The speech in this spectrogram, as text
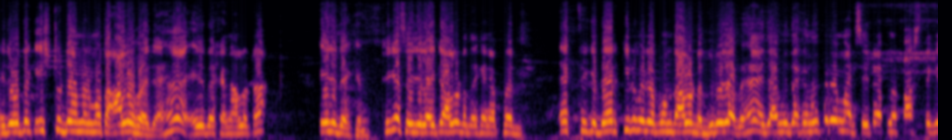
এই যে ওদেরকে স্টুডিয়ামের মতো আলো হয়ে যায় হ্যাঁ? এই যে দেখেন আলোটা, এই যে দেখেন, ঠিক আছে? এই যে লাইটের আলোটা দেখেন, আপনার এক থেকে দেড় কিলোমিটার পর্যন্ত আলোটা দূরে যাবে হ্যাঁ? যে আমি দেখেন উপরে মারছি, এটা আপনার পাঁচ থেকে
